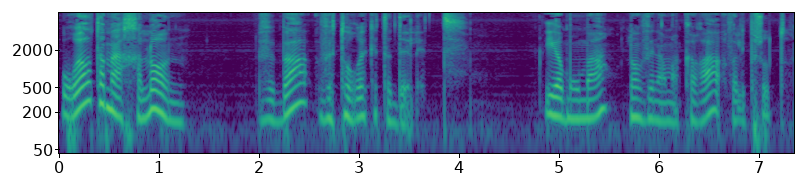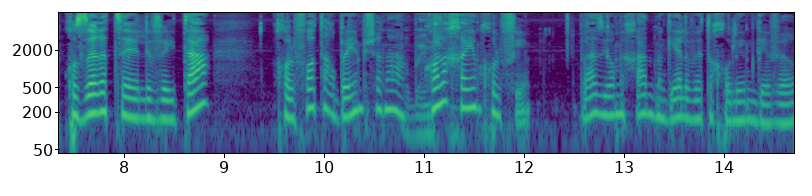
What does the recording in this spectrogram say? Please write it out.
הוא רואה אותה מהחלון, ובא וטורק את הדלת. היא עמומה, לא מבינה מה קרה, אבל היא פשוט חוזרת uh, לביתה. חולפות 40 שנה, 40 כל החיים חולפים. ואז יום אחד מגיע לבית החולים גבר,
